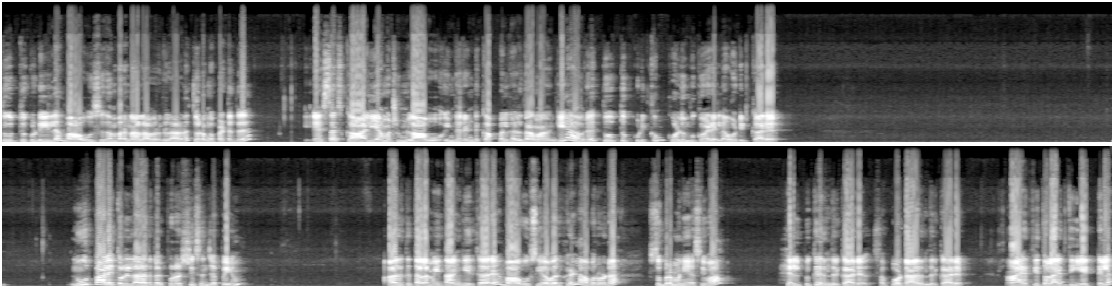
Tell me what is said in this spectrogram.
தூத்துக்குடியில் வாவு சிதம்பரனார் அவர்களால் தொடங்கப்பட்டது. எஸ் எஸ் காளியா மற்றும் லாவோ இந்த ரெண்டு கப்பல்கள் தான் வாங்கி அவர் தூத்துக்குடிக்கும் கொழும்புக்கும் இடையில ஓடிருக்காரு நூற்பாலை தொழிலாளர்கள் புரட்சி செஞ்சப்பையும் அதுக்கு தலைமை தாங்கியிருக்காரு வஉசி அவர்கள். அவரோட சுப்பிரமணிய சிவா ஹெல்ப்புக்கு இருந்திருக்காரு சப்போர்ட்டாக இருந்திருக்காரு. ஆயிரத்தி தொள்ளாயிரத்தி எட்டில்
